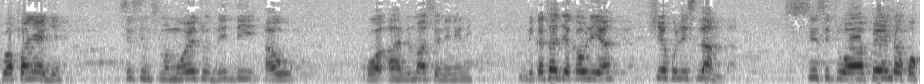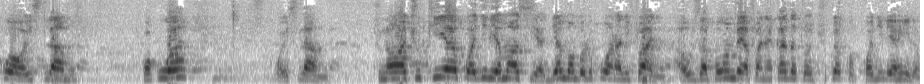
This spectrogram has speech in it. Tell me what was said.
tuwafanyaje sisi msimamo wetu dhidi au kwa ahli al-ma'siyah ni nini? Nikataja kauli ya Sheikhul Islam. Sisi tuwapenda kwa kuwa waislamu. Kwa kuwa waislamu. Tunawachukia kwa ajili ya maasi jambo ambalo walikuwa wanalifanya au za pombe afanya kadha tuwachukia kwa, kwa ajili ya hilo.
